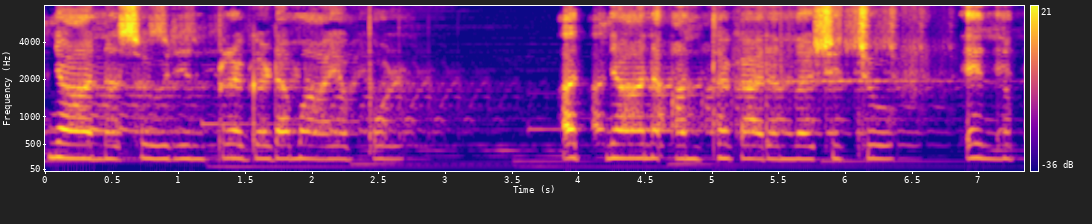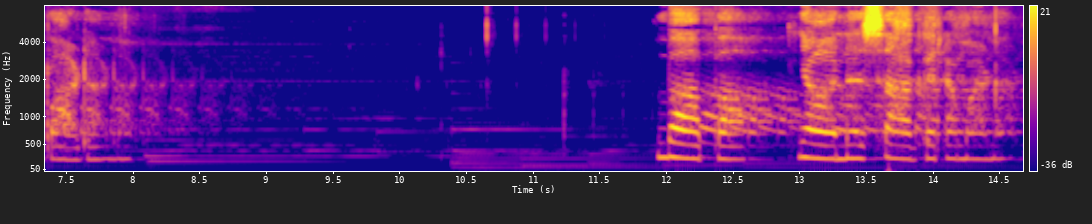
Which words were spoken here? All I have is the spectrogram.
ജ്ഞാനസൂര്യൻ പ്രകടമായപ്പോൾ അജ്ഞാന അന്ധകാരം നശിച്ചു എന്ന് പാടുന്നു. ബാബ ജ്ഞാനസാഗരമാണ്.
